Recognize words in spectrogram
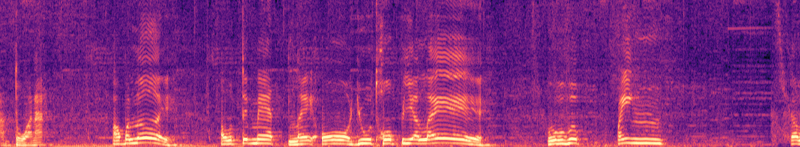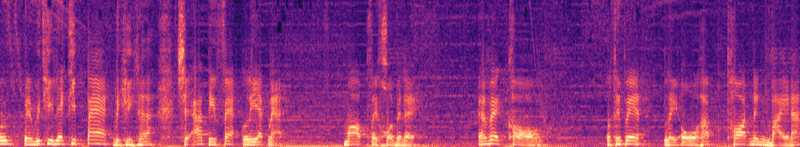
3 ตัวนะ เอามาเลยอัลติเมทเลโอยูโทเปียเล่ปุ๊บปิ้ง ก็เป็นวิธีเรียกที่แปลกดีนะ ใช้อาร์ติแฟกต์เรียกเนี่ยมอบใส่คนไปเลยเอฟเฟกต์ของอัลติเมทเลโอครับ ทอดหนึ่งใบนะ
